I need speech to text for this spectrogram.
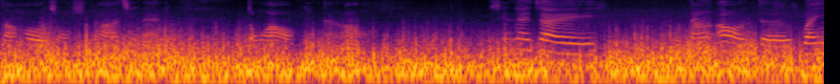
然后从苏花进来东澳。在南澳的观音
